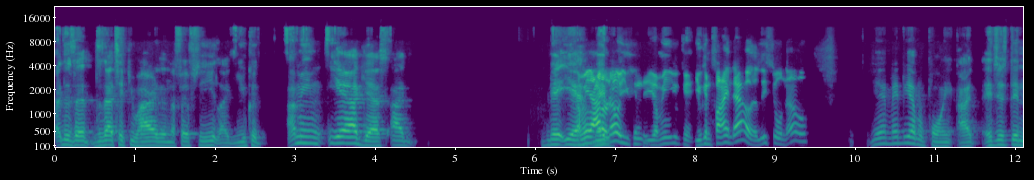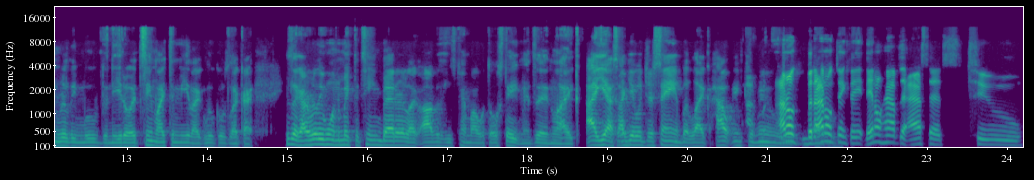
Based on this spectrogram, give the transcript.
Does that does that take you higher than the fifth seed? Like you could. I mean, yeah, I guess I. Yeah, I mean, maybe. I don't know. You can. I mean, you can. You can find out. At least you'll know yeah, maybe you have a point. I it just didn't really move the needle. It seemed like to me like Luka was like I he's like I really want to make the team better. Like obviously he's come out with those statements and like I yes I get what you're saying, but like how incremental. I don't, but I don't think they they don't have the assets to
